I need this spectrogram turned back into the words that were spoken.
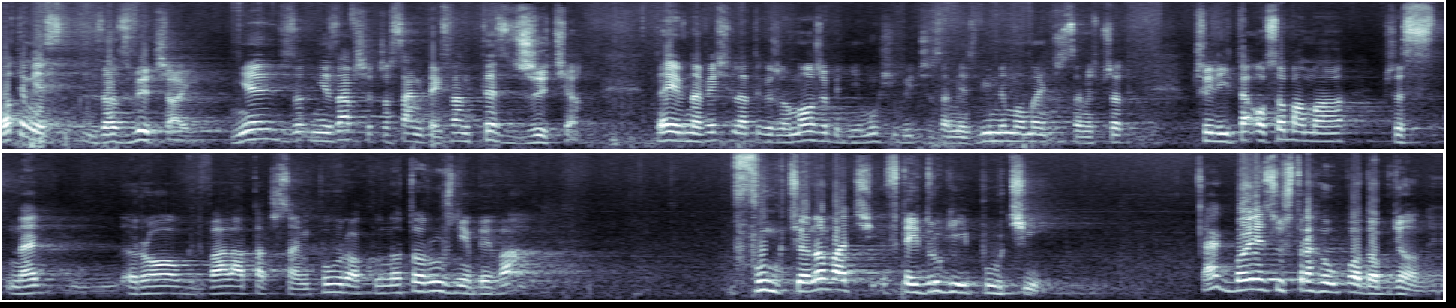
Potem jest zazwyczaj, nie, nie zawsze, czasami tak zwany test życia. Daję w nawiasie dlatego, że może być, nie musi być, czasami jest w innym momencie, czasami jest przed. Czyli ta osoba ma przez rok, dwa lata, czasami pół roku, no to różnie bywa, funkcjonować w tej drugiej płci. Tak? Bo jest już trochę upodobniony.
